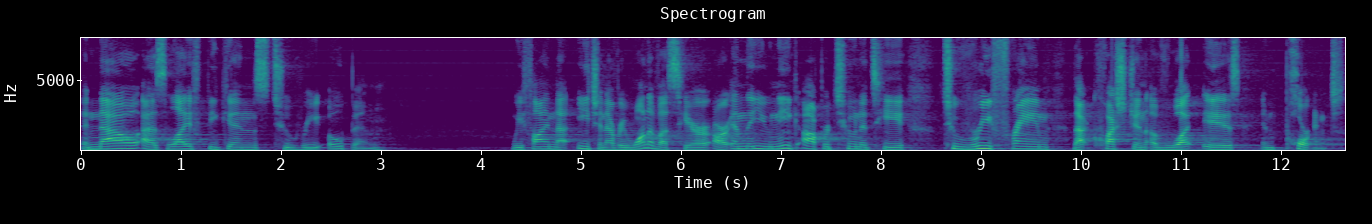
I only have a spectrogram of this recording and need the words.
And now, as life begins to reopen, we find that each and every one of us here are in the unique opportunity to reframe that question of what is important.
